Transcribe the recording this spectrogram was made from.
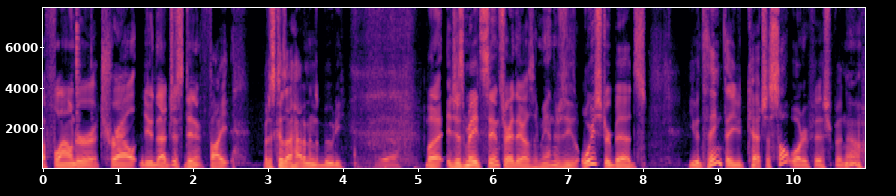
a flounder or a trout. Dude, that just didn't fight. But it's because I had him in the booty. Yeah. But it just made sense right there. I was like, man, there's these oyster beds. You would think that you'd catch a saltwater fish, but no.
